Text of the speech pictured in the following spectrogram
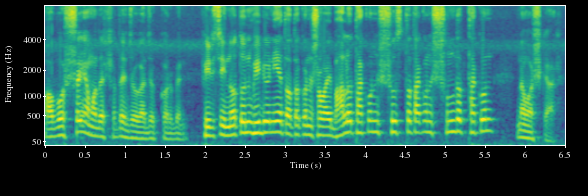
অবশ্যই আমাদের সাথে যোগাযোগ করবেন। ফিরছি নতুন ভিডিও নিয়ে। ততক্ষণ সবাই ভালো থাকুন, সুস্থ থাকুন, সুন্দর থাকুন। নমস্কার।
